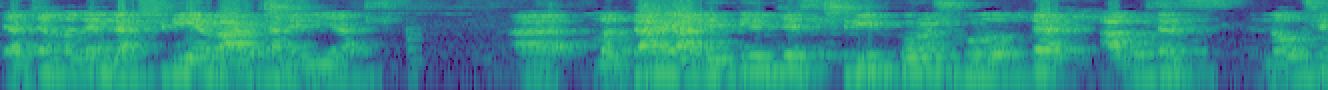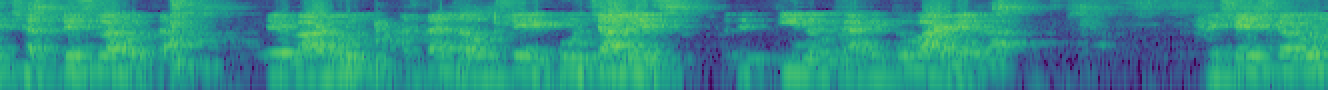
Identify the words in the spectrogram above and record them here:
त्याच्यामध्ये लक्षणीय वाढ झालेली आहे मतदार यादीतील जे स्त्री पुरुष गुणोत्तर अगोदर नऊशे छत्तीस वर होता ते वाढून आता नऊशे एकोणचाळीस म्हणजे तीन अंक आहे तो वाढलेला आहे. विशेष करून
